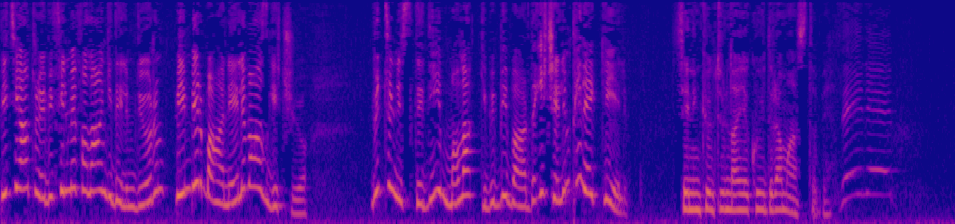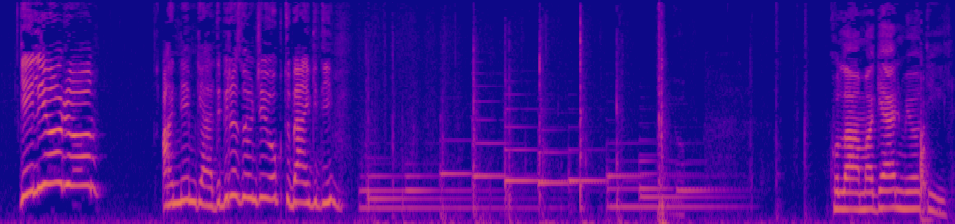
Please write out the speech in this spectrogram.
Bir tiyatroya bir filme falan gidelim diyorum. Bin bir bahaneyle vazgeçiyor. Bütün istediği malak gibi bir barda içelim pinekleyelim. Senin kültürüne ayak uyduramaz tabii. Geliyorum. Annem geldi. Biraz önce yoktu ben gideyim. Kulağıma gelmiyor değil.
